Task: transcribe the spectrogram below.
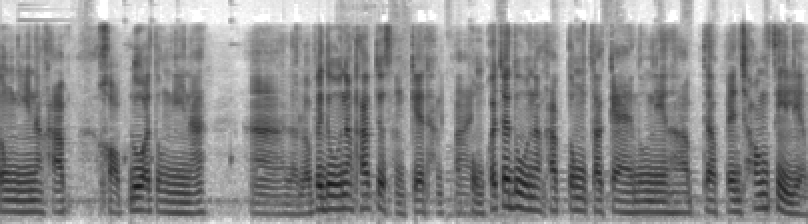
ตรงนี้นะครับ ขอบลวตรงนี้นะอ่าเดี๋ยวเราไปดูนะครับจุดสังเกตถัดไป ผมก็จะดูนะครับตรงตะแกรงตรงนี้ครับ จะเป็นช่องสี่เหลี่ยม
